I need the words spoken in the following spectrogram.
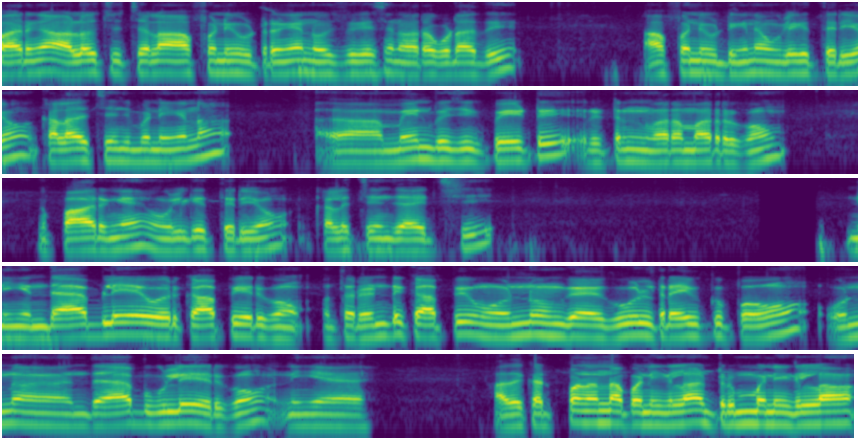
பாருங்கள் அலோ சுவிட்செல்லாம் ஆஃப் பண்ணி விட்ருங்க நோட்டிஃபிகேஷன் வரக்கூடாது. ஆஃப் பண்ணி விட்டிங்கன்னா உங்களுக்கு தெரியும். கலர் சேஞ்ச் பண்ணிங்கன்னா மெயின் பேஜுக்கு போயிட்டு ரிட்டன் வர மாதிரி இருக்கும். இங்கே பாருங்கள் உங்களுக்கே தெரியும். கலர் சேஞ்ச் ஆகிடுச்சு நீங்கள் இந்த ஆப்லேயே ஒரு காப்பி இருக்கும். மொத்தம் ரெண்டு காப்பி ஒன்று உங்கள் கூகுள் ட்ரைவுக்கு போகும். ஒன்று இந்த ஆப்புக்குள்ளேயே இருக்கும். நீங்கள் அதை கட் பண்ணனா பண்ணிக்கலாம் ட்ரிம் பண்ணிக்கலாம்.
